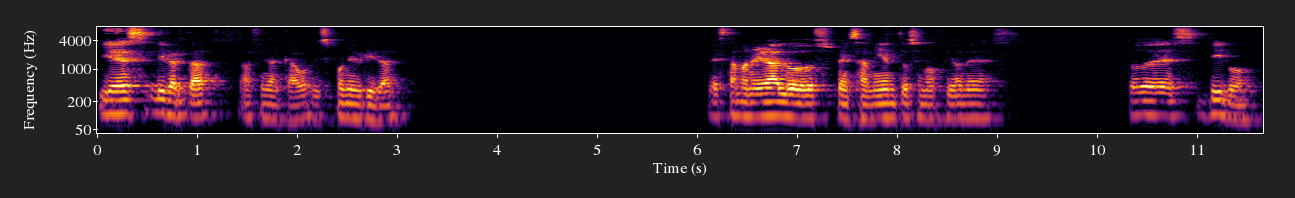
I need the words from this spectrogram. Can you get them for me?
Y es libertad, al fin y al cabo, disponibilidad. De esta manera los pensamientos, emociones, todo es vivo,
